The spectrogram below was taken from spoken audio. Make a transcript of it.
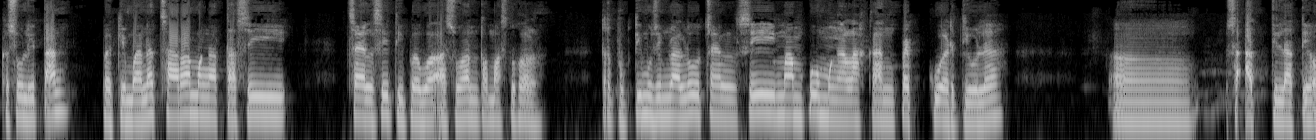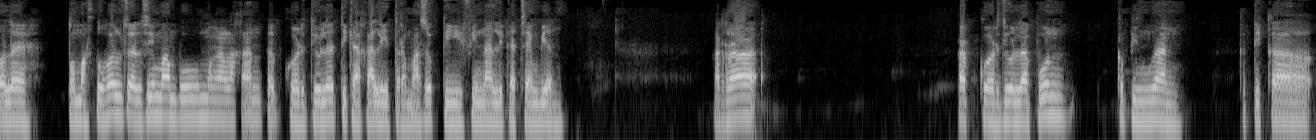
kesulitan bagaimana cara mengatasi Chelsea di bawah asuhan Thomas Tuchel. Terbukti musim lalu Chelsea mampu mengalahkan Pep Guardiola eh, saat dilatih oleh Thomas Tuchel. Chelsea mampu mengalahkan Pep Guardiola tiga kali termasuk di final Liga Champions. Karena Pep Guardiola pun kebingungan ketika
